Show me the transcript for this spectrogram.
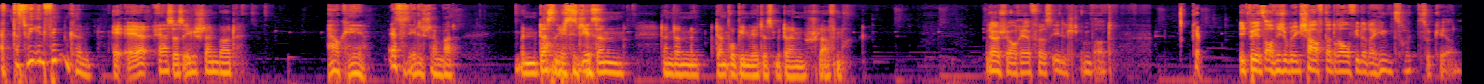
Äh, Dass wir ihn finden können. Er, er, erst das Edelsteinbad. Ja, okay. Es ist das Edelsteinbad. Wenn das Auch wird, Schiss. dann, dann, dann, dann probieren wir das mit deinem Schlafen. Ja, ich wäre auch eher für das Edelsteinbad. Ich bin jetzt auch nicht unbedingt scharf darauf, wieder dahin zurückzukehren.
